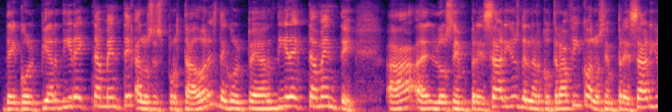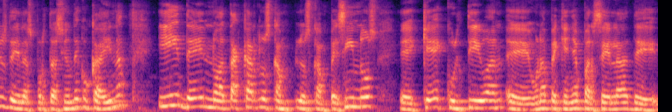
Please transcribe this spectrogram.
de golpear directamente a los exportadores, de golpear directamente a los empresarios del narcotráfico, a los empresarios de la exportación de cocaína y de no atacar los, los campesinos eh, que cultivan eh, una pequeña parcela de,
